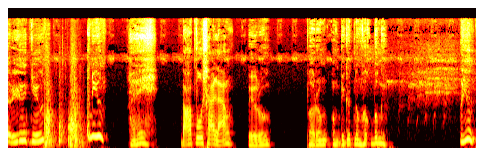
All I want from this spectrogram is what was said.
Narinig niyo yun? Ano yun? Ay, baka pusa lang. Pero parang ang bigat ng hakbang eh. Ayun,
